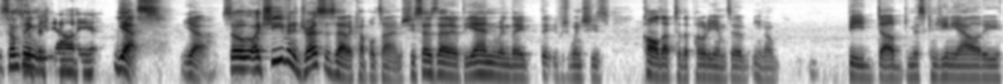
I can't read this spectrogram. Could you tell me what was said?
Something superficiality. yes yeah. So like she even addresses that a couple times. She says that at the end when they, they when she's called up to the podium to you know be dubbed miss congeniality.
